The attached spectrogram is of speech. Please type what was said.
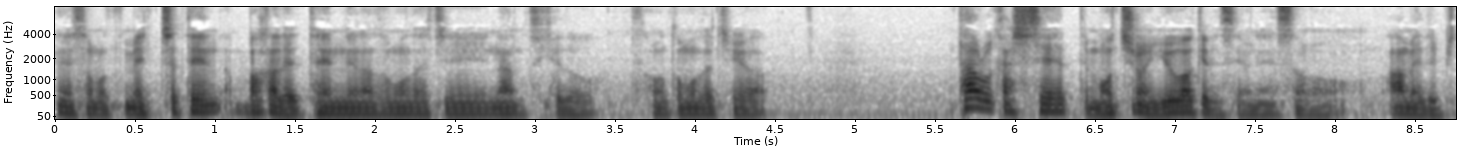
ねそのめっちゃてんバカで天然な友達なんですけどその友達が「タオル貸して」ってもちろん言うわけですよね。その雨でびっ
